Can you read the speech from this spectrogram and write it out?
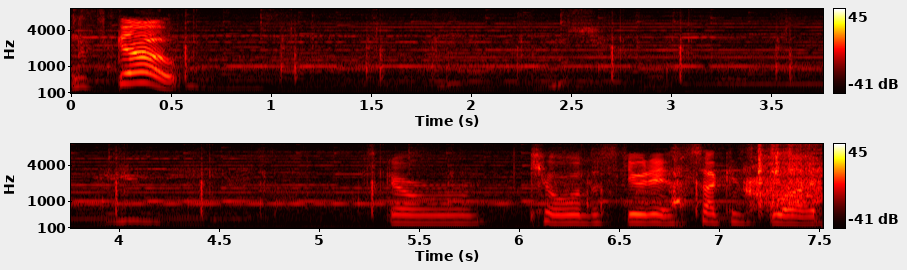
Let's go. Let's go kill the student suck his blood.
